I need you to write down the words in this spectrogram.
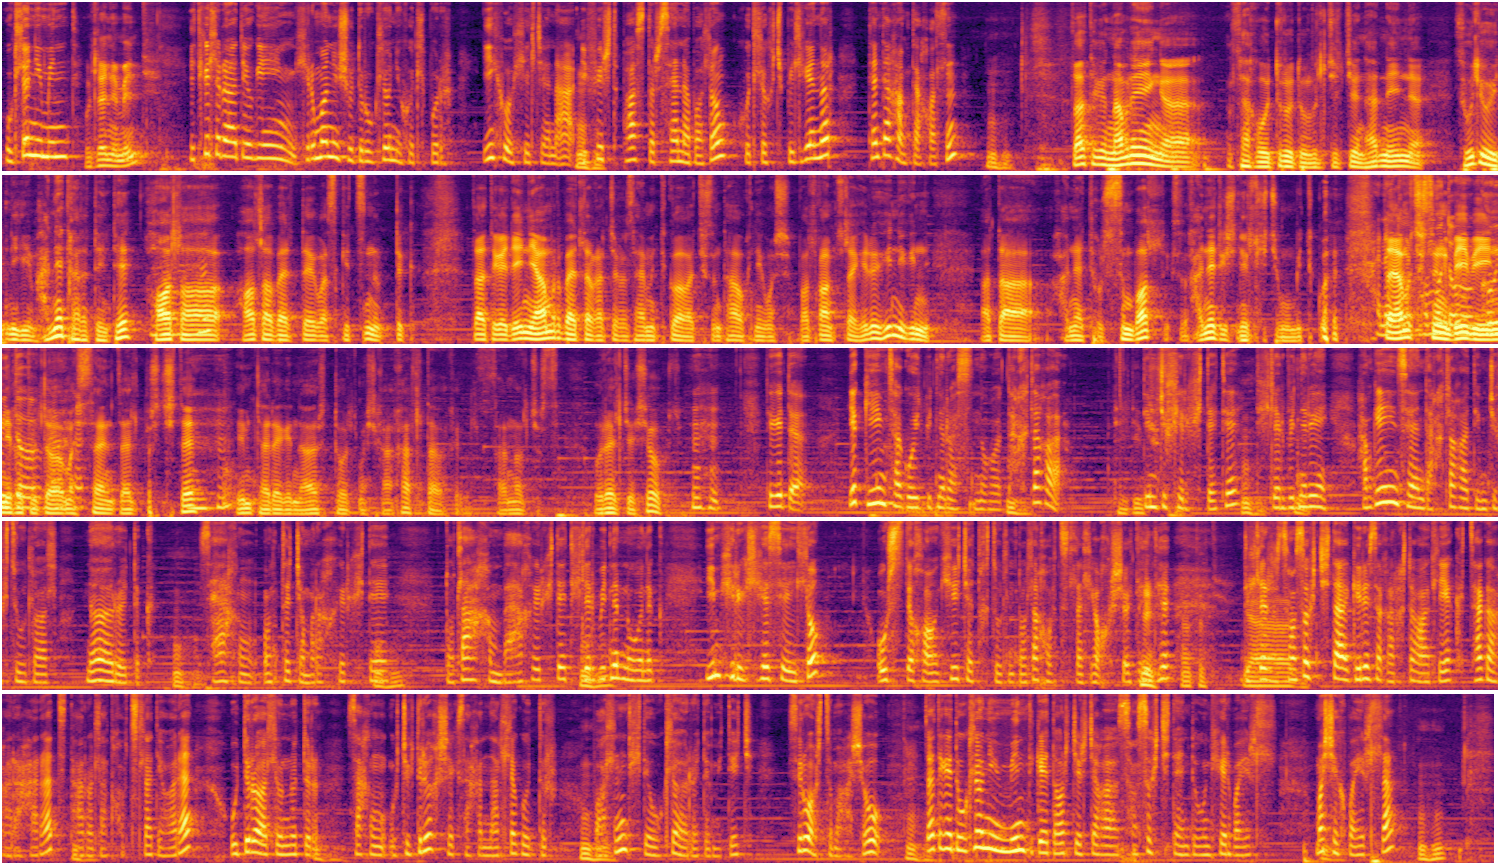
Өглөөний мэнд Өглөөний мэнд. Итгэл радиогийн хермоны шүдэр өглөөний хөтөлбөр инхөө эхэлж байна. Эфирт пастор Сайна болон хөтлөгч Билгэнаар тантай хамт байх болно. За тэгээ намрын сайхан өдрүүд үргэлжилж байна. Харин энэ сүүлийн үед нэг юм ханаад гараад байна те. Хоолоо, хоолоо барьдаг, бас гидсэн өвдөг. За тэгээд энэ ямар байдлаар гарч байгааг сайн мэдэхгүй байгаа ч гэсэн та бүхнийг маш болгоомжлоо. Хэрвээ хин нэг нь одоо ханаад төрсөн бол ханаад гэж нэрлэх ч юм уу мэдэхгүй. За ямар ч гэсэн Ханаад беби ковид энэний үү? төлөө маш сайн залбирч те. Эм тариаг нь ойртуулж маш их анхааралтай байхыг сануулж бас уриалж байна шүү. Тэгээд яг ийм цаг үед бид нэр бас нөгөө дархлаагаа дэмжих хэрэгтэй тий. Тэгэхээр бидний хамгийн сайн дархлаагаа дэмжих зүйл бол нойр байдаг. Сайхан унтаж амрах хэрэгтэй. Дулаахан байх хэрэгтэй. Тэгэхээр бид нөгөө нэг им хэрэглэхээсээ илүү өөрсдийнхөө хийж чадах зүйл нь дулаах хувцлал явах шүү дээ тий. Тэгэхээр сонсогчдаа гэрээсээ гаргаж байгаа бол яг цаг агараа хараад тааруулаад хувцлаад яваарай. Өдөр бол өнөөдөр сайхан өчигдрийнх шиг сайхан нарлаг өдөр болно. Гэхдээ өглөө оройдоо мэдээж сэрүү орцсон байгаа шүү. За тэгээд өглөөний мэд гээд орж ирж байгаа сонсогч танд үнэхээр баярлал. Маш их баярлалаа.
